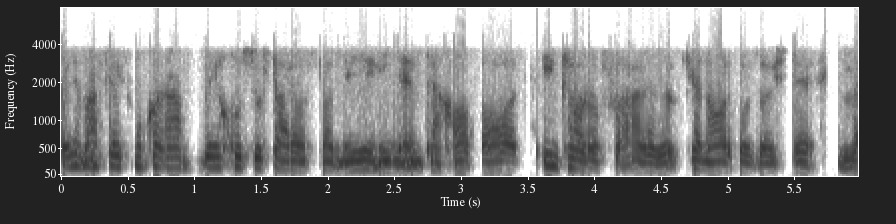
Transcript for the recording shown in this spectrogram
ولی من فکر می‌کنم به خصوص در آستانه این انتخابات این تعارف رو کنار گذاشته و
